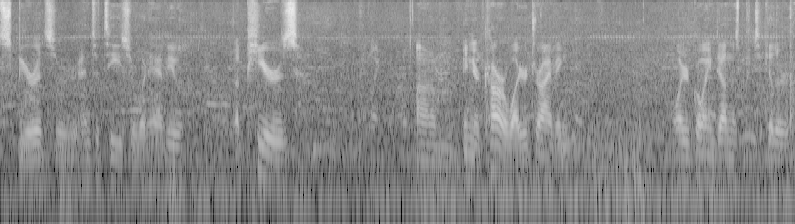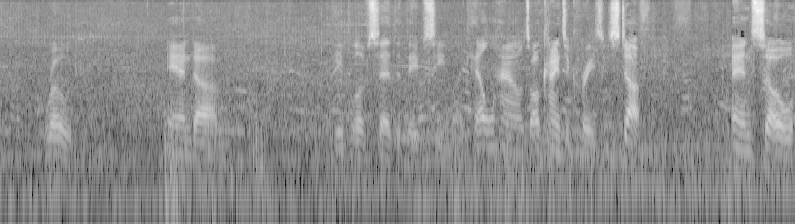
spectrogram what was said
spirits or entities or what have you appears um, in your car while you're driving, while you're going down this particular road. And um, people have said that they've seen like hellhounds, all kinds of crazy stuff. And so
